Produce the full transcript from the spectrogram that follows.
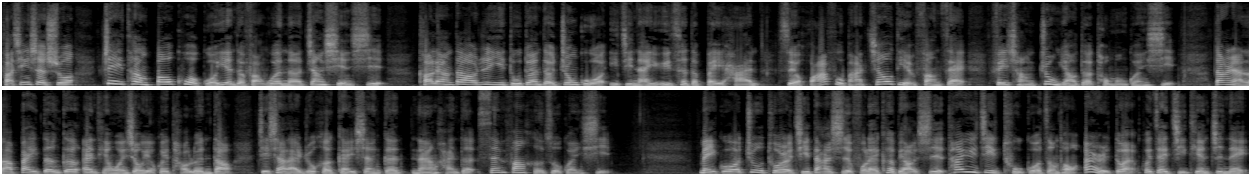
法新社说，这一趟包括国宴的访问呢，将显示。考量到日益独断的中国以及难以预测的北韩，所以华府把焦点放在非常重要的同盟关系。当然了，拜登跟岸田文雄也会讨论到接下来如何改善跟南韩的三方合作关系。美国驻土耳其大使弗雷克表示，他预计土国总统埃尔段会在几天之内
